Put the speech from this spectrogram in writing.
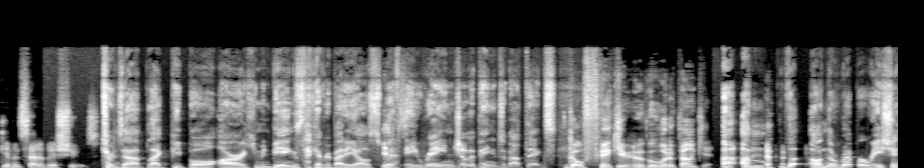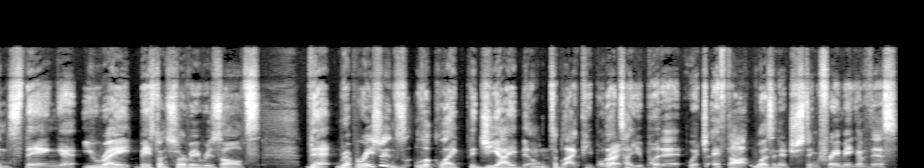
given set of issues. Turns out black people are human beings like everybody else yes. with a range of opinions about things. Go figure. Who would have thunk it? Uh, um, the, on the reparations thing, you write based on survey results that reparations look like the GI Bill mm. to black people. That's right. how you put it, which I thought was an interesting framing of this.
